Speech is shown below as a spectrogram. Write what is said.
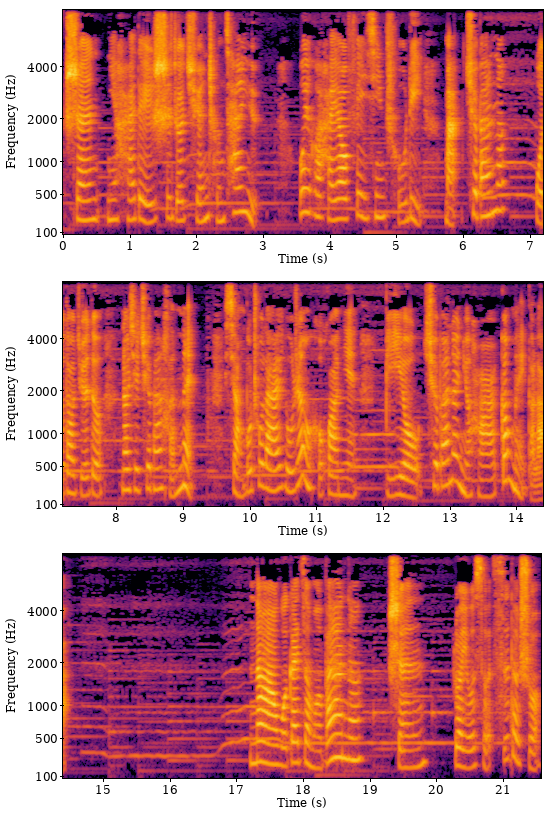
神，你还得试着全程参与，为何还要费心处理马雀斑呢？我倒觉得那些雀斑很美，想不出来有任何画面比有雀斑的女孩更美的了。”那我该怎么办呢？神若有所思地说：“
